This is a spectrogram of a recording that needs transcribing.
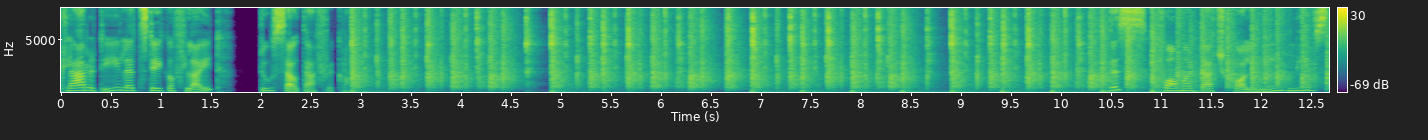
clarity, let's take a flight to South Africa. This former Dutch colony leaves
